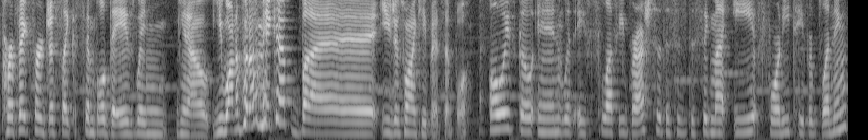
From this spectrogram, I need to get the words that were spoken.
perfect for just, like, simple days when, you know, you want to put on makeup, but you just want to keep it simple. Always go in with a fluffy brush. So this is the Sigma E40 Tapered Blending,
